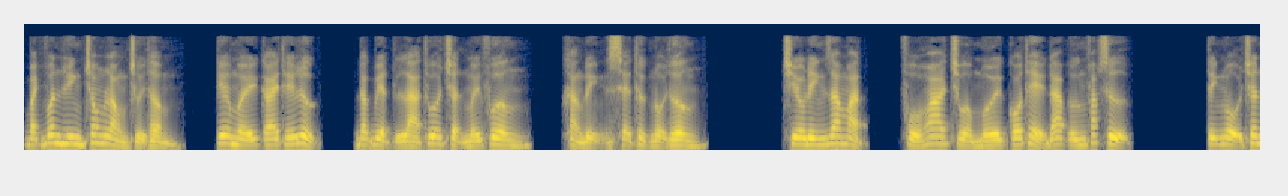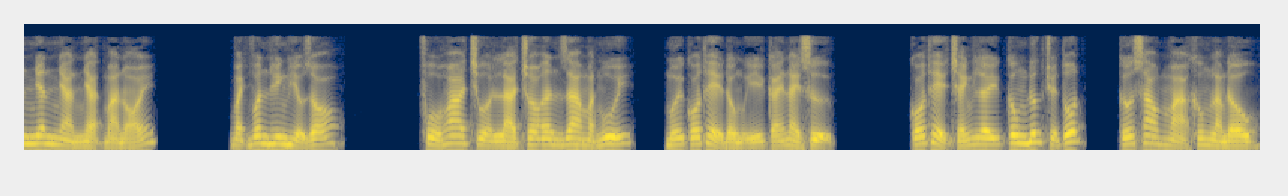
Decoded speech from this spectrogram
Bạch Vân Hinh trong lòng chửi thầm, kia mấy cái thế lực, đặc biệt là thua trận mấy phương, khẳng định sẽ thực nội thương. Triều đình ra mặt, phổ hoa chùa mới có thể đáp ứng pháp sự. Tịnh ngộ chân nhân nhàn nhạt mà nói. Bạch Vân Hinh hiểu rõ. Phổ hoa chùa là cho ân ra mặt mũi, mới có thể đồng ý cái này sự. Có thể tránh lấy công đức chuyện tốt, cớ sao mà không làm đâu.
